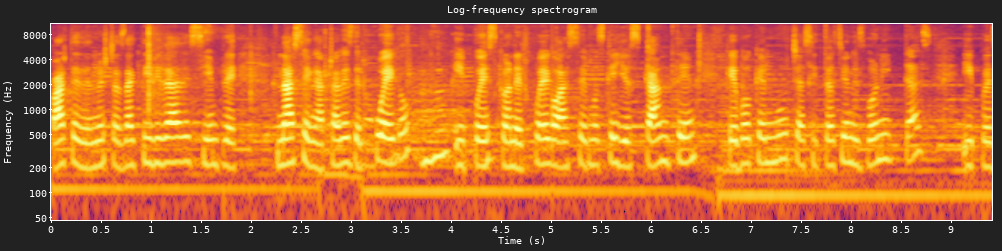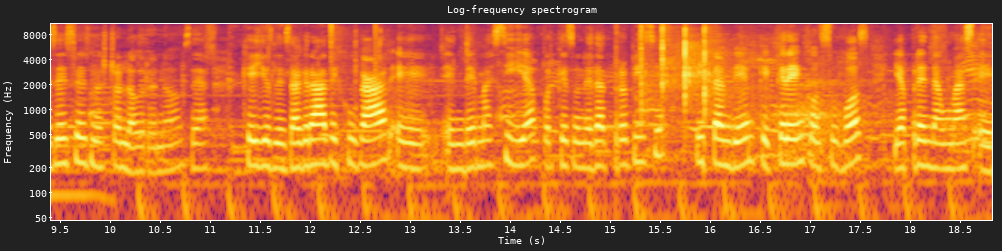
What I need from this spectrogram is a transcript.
Parte de nuestras actividades siempre nacen a través del juego y pues con el juego hacemos que ellos canten, que evoquen muchas situaciones bonitas y pues eso es nuestro logro, ¿no? O sea, que ellos les agrade jugar eh, en demasía porque es una edad propicia y también que creen con su voz y aprendan más eh,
